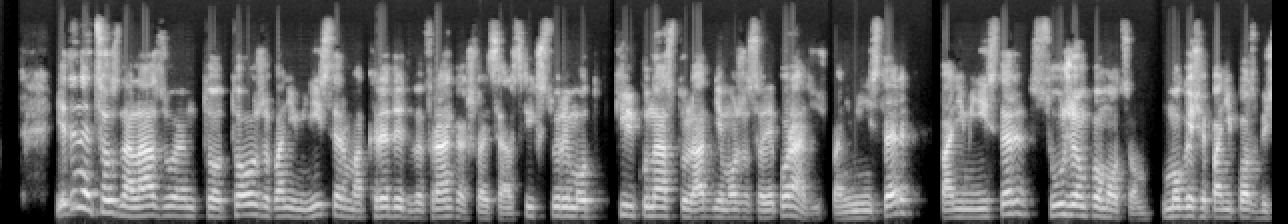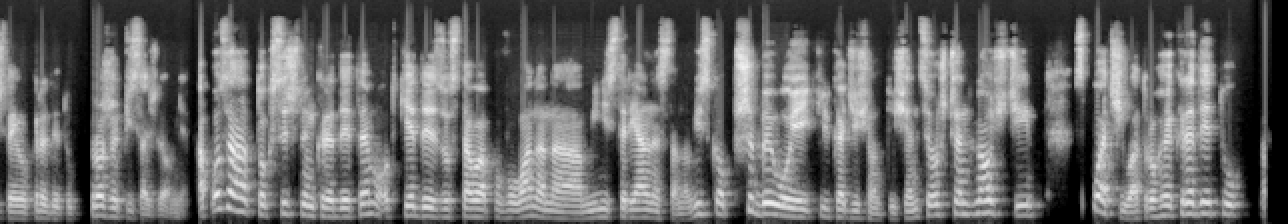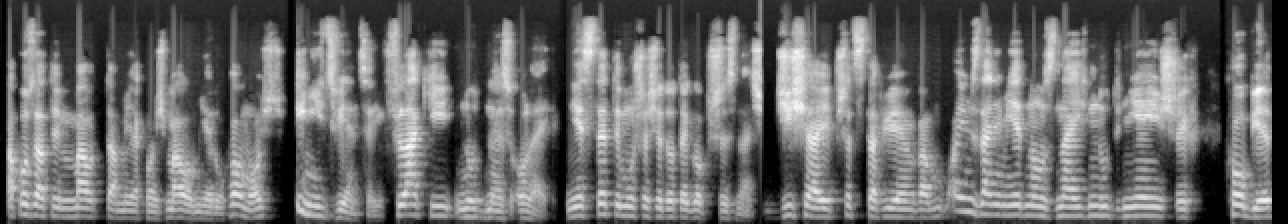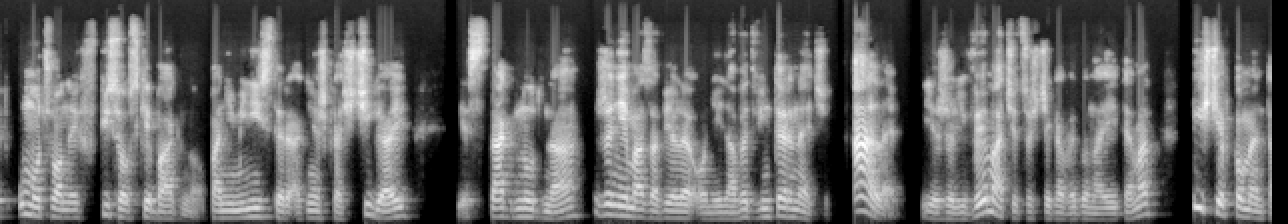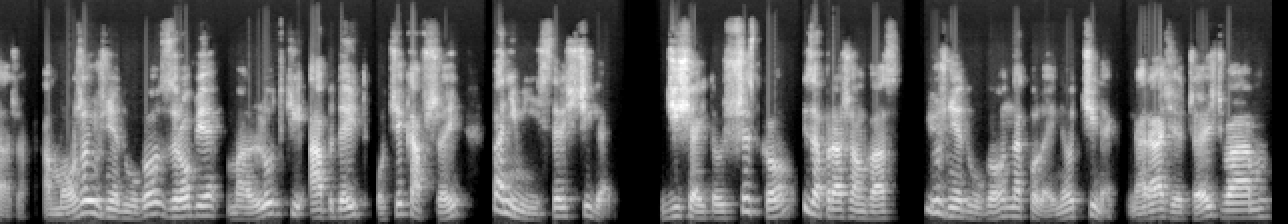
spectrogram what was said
Jedyne co znalazłem, to to, że pani minister ma kredyt we frankach szwajcarskich, z którym od kilkunastu lat nie może sobie poradzić. Pani minister, pani minister, służę pomocą. Mogę się pani pozbyć tego kredytu. Proszę pisać do mnie. A poza toksycznym kredytem, od kiedy została powołana na ministerialne stanowisko, przybyło jej kilkadziesiąt tysięcy oszczędności, spłaciła trochę kredytu, a poza tym ma tam jakąś małą nieruchomość i nic więcej. Flaki nudne z olejem. Niestety muszę się do tego przyznać. Dzisiaj przedstawiłem Wam, moim zdaniem, jedną z najnudniejszych kobiet umoczonych w pisowskie bagno. Pani minister Agnieszka Ścigaj jest tak nudna, że nie ma za wiele o niej nawet w internecie. Ale jeżeli Wy macie coś ciekawego na jej temat, piszcie w komentarzach. A może już niedługo zrobię malutki update o ciekawszej pani minister Ścigaj. Dzisiaj to już wszystko i zapraszam Was już niedługo na kolejny odcinek. Na razie, cześć Wam!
